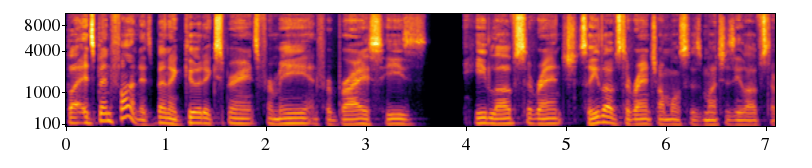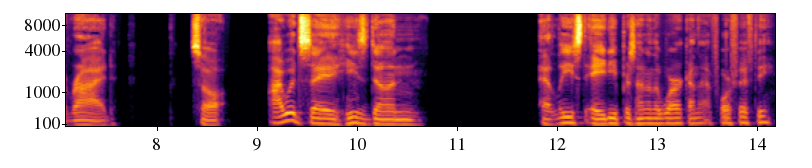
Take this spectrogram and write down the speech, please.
But it's been fun. It's been a good experience for me and for Bryce. He's he loves to wrench. So he loves to wrench almost as much as he loves to ride. So I would say he's done at least 80% of the work on that 450.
